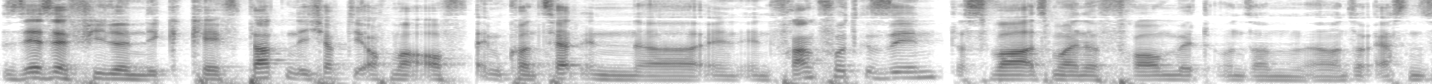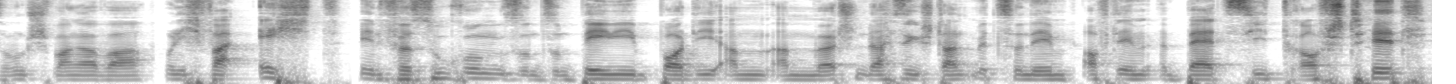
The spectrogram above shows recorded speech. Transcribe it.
sehr, sehr viele Nick Cave Platten. Ich habe die auch mal auf im Konzert in, äh, in, in, Frankfurt gesehen. Das war, als meine Frau mit unserem, äh, unserem ersten Sohn schwanger war. Und ich war echt in Versuchung, so, so ein Babybody am, am Merchandising-Stand mitzunehmen, auf dem Bad Seed draufsteht.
